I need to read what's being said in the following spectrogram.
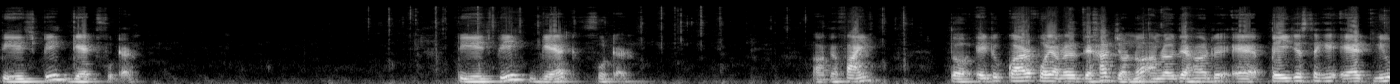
PHP get footer PHP get footer okay fine তো এইটুকু করার পরে আমরা দেখার জন্য, আমরা যদি এখন একটু পেজেস থেকে অ্যাড নিউ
